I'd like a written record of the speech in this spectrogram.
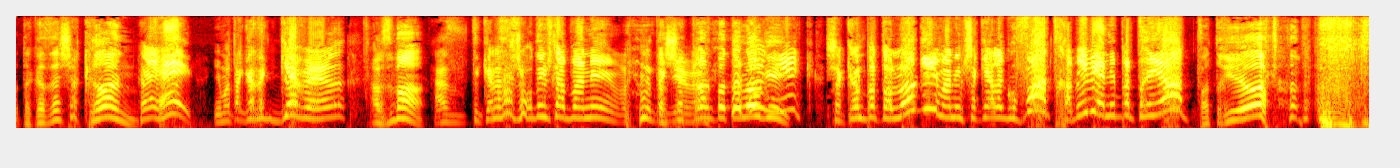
אתה כזה שקרן. היי היי, אם אתה כזה גבר, אז מה? אז תיכנס לשירותים של הבנים. אתה שקרן. פתולוגי. שקרן פתולוגי? מה, אני משקר לגופות? חביבי, אני פטריוט! פטריוט?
